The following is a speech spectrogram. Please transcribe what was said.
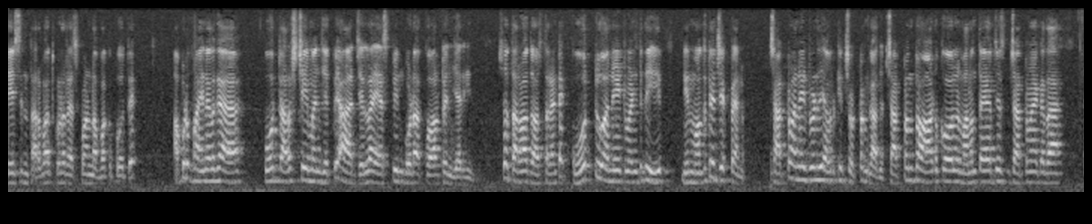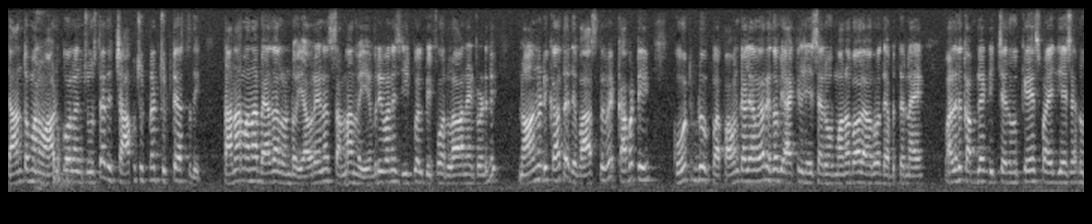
చేసిన తర్వాత కూడా రెస్పాండ్ అవ్వకపోతే అప్పుడు ఫైనల్గా కోర్టు అరెస్ట్ చేయమని చెప్పి ఆ జిల్లా ఎస్పీని కూడా కోరటం జరిగింది. సో తర్వాత వస్తారంటే కోర్టు అనేటువంటిది నేను మొదటే చెప్పాను. చట్టం అనేటువంటిది ఎవరికి చుట్టం కాదు. చట్టంతో ఆడుకోవాలని మనం తయారు చేసిన చట్టమే కదా. దాంతో మనం ఆడుకోవాలని చూస్తే అది చాప చుట్టినట్టు చుట్టేస్తుంది. తన మన భేదాలు ఉండవు. ఎవరైనా సమానం every one is equal before law అనేటువంటిది నానుడి కాదు. అది వాస్తవే కాబట్టి కోర్టు ఇప్పుడు పవన్ కళ్యాణ్ గారు ఏదో వ్యాఖ్యలు చేశారు. మనోభావాలు ఎవరో దెబ్బతిన్నాయి. వాళ్ళు ఏదో కంప్లైంట్ ఇచ్చారు. కేసు ఫైల్ చేశారు.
